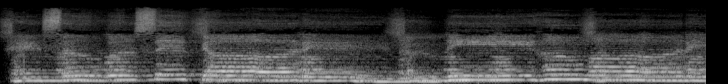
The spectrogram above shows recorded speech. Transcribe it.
سب سے پیارے نبی ہمارے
